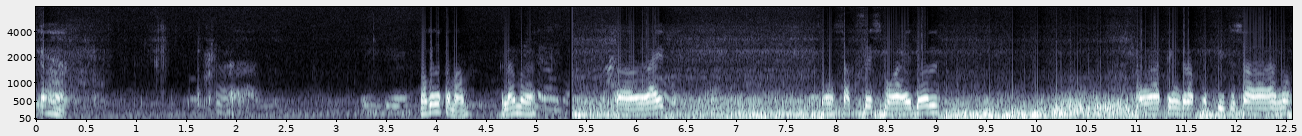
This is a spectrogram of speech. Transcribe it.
Yeah. Okay na to, ma'am. Salamat. Alright. So, success mga idol. Ang ating drop off dito sa ano,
